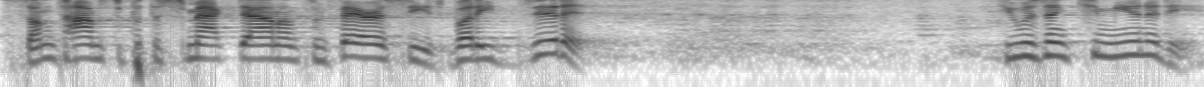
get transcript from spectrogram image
Sometimes to put the smack down on some Pharisees, but he did it. He was in community.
